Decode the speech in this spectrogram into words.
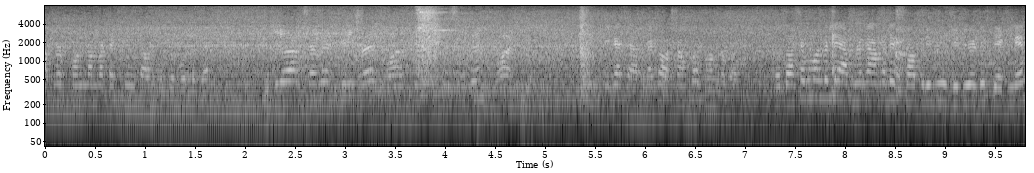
আপনার ফোন নাম্বারটা একটু তার মধ্যে বলে দেন। ঠিক আছে আপনাকে অসংখ্য ধন্যবাদ। তো দর্শক মন্ডলী আপনারা আমাদের সব রিভিউ ভিডিওটি দেখলেন।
